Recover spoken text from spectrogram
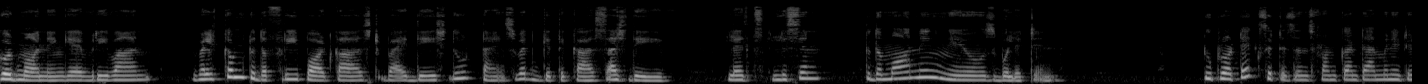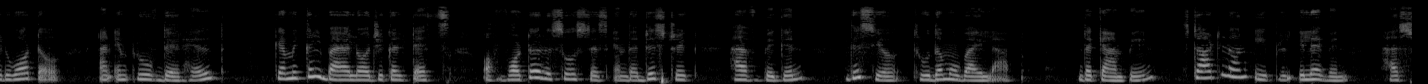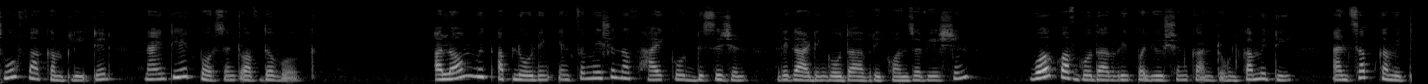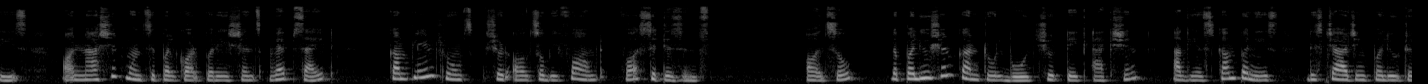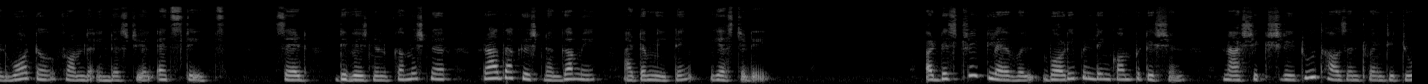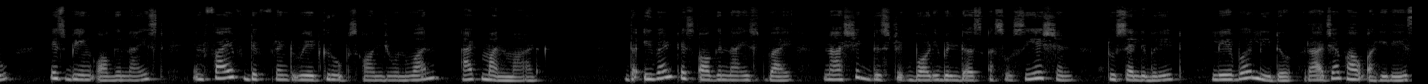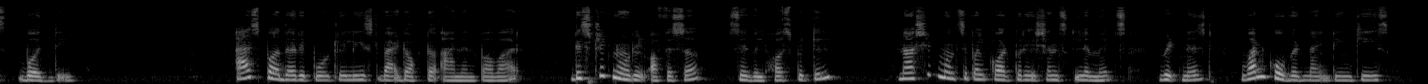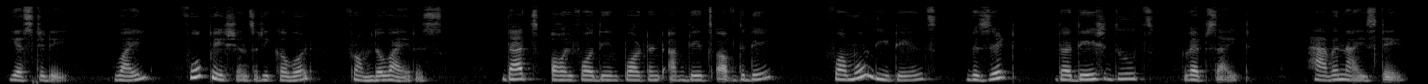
Good morning, everyone. Welcome to the free podcast by Deshdoot Times with Gitika Sachdev. Let's listen to the morning news bulletin. To protect citizens from contaminated water and improve their health, chemical biological tests of water resources in the district have begun this year through the mobile app. The campaign, started on April 11, has so far completed 98% of the work. Along with uploading information of High Court decision regarding Godavari conservation, work of Godavari Pollution Control Committee and subcommittees on Nashik Municipal Corporation's website, complaint rooms should also be formed for citizens. Also, the Pollution Control Board should take action against companies discharging polluted water from the industrial estates, said Divisional Commissioner Radhakrishna Game at a meeting yesterday. A district level bodybuilding competition, Nashik Shri 2022, is being organized in five different weight groups on June 1 at Manmad. The event is organized by Nashik District Bodybuilders Association to celebrate labor leader Raja Bhau Ahire's birthday. As per the report released by Dr. Anand Pawar, District Nodal Officer, Civil Hospital, Nashik Municipal Corporation's limits witnessed one COVID 19 case yesterday, while four patients recovered from the virus. That's all for the important updates of the day. For more details, visit the Deshdoot's website. Have a nice day.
